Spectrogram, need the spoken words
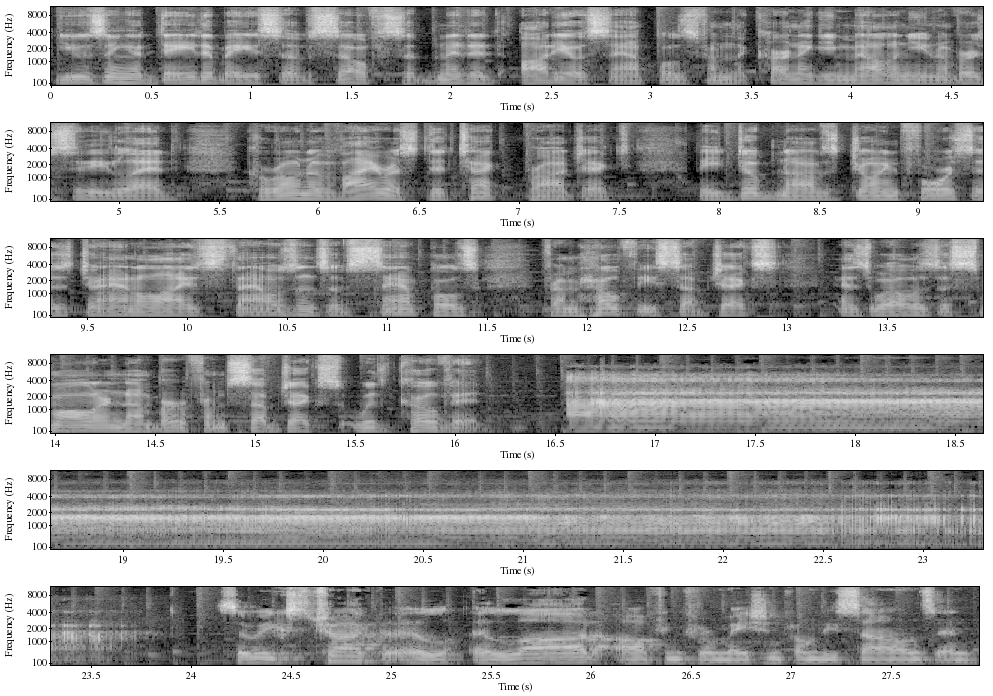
Using a database of self submitted audio samples from the Carnegie Mellon University led Corona Voice Detect project, the Dubnovs joined forces to analyze thousands of samples from healthy subjects as well as a smaller number from subjects with COVID. Ah. So we extract a, a, lot of information from these sounds, and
